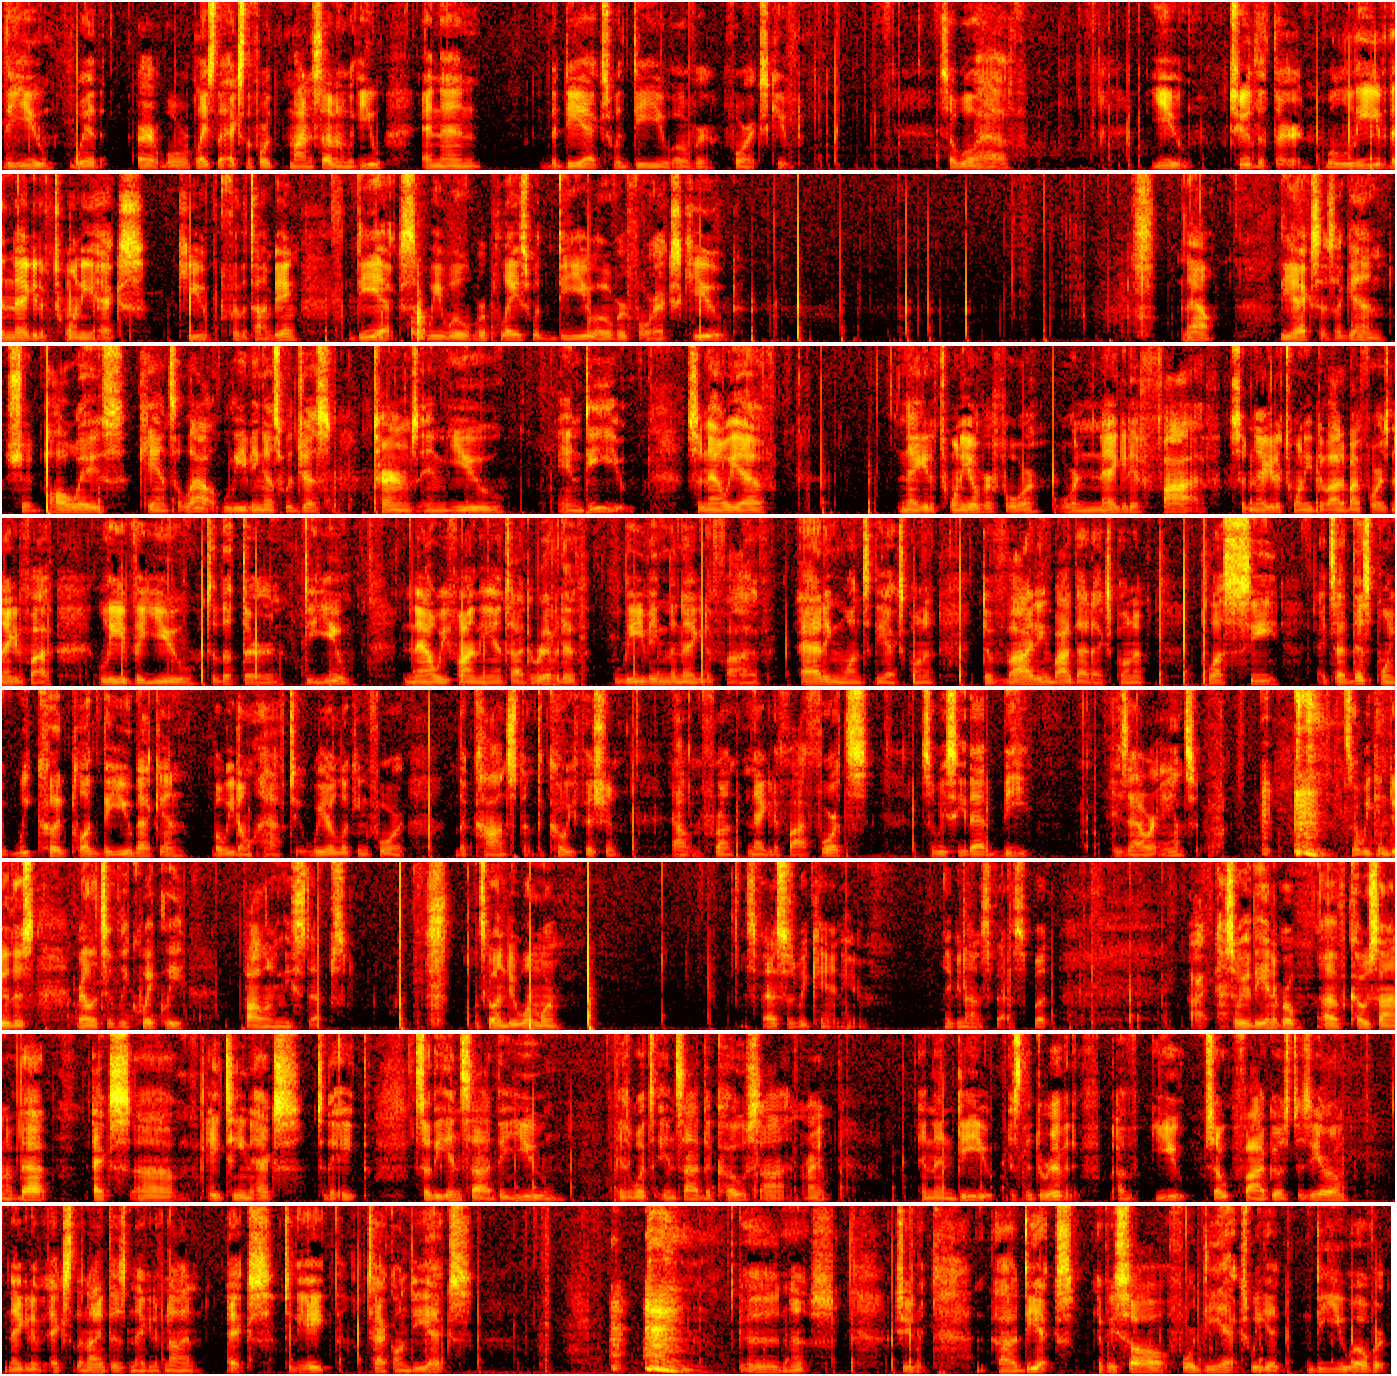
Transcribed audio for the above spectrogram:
the u with, or we'll replace the x to the fourth minus 7 with u, and then the dx with du over 4x cubed. So we'll have u to the third. We'll leave the negative 20x cubed for the time being. dx we will replace with du over 4x cubed. Now, the x's, again, should always cancel out, leaving us with just terms in u and du. So now we have negative 20 over 4, or negative 5. So negative 20 divided by 4 is negative 5. Leave the u to the third, du. Now we find the antiderivative, leaving the negative 5, adding 1 to the exponent, dividing by that exponent, plus c. It's at this point, we could plug the u back in, but we don't have to. We are looking for the constant, the coefficient out in front, negative 5 fourths. So we see that b is our answer. so we can do this relatively quickly following these steps. Let's go ahead and do one more as fast as we can here. Maybe not as fast, but all right. So we have the integral of cosine of that, x, uh, 18x to the eighth. So the inside, the u, is what's inside the cosine, right? And then du is the derivative of u. So 5 goes to 0. Negative x to the ninth is negative 9x to the eighth. Tack on dx. Goodness. Excuse me. Uh, dx. If we solve for dx, we get du over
